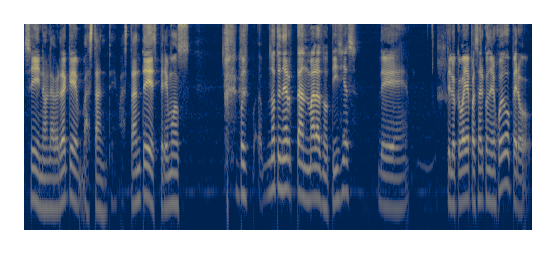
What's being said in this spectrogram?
Sí, no, la verdad que bastante, bastante, esperemos, pues, no tener tan malas noticias de, de lo que vaya a pasar con el juego, pero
